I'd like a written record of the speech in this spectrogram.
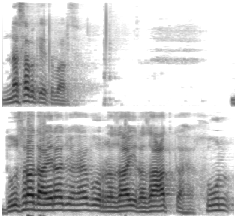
نصب کے اعتبار سے۔ دوسرا دائرہ جو ہے، وہ رضائی، رضاعت کا ہے۔ خون،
